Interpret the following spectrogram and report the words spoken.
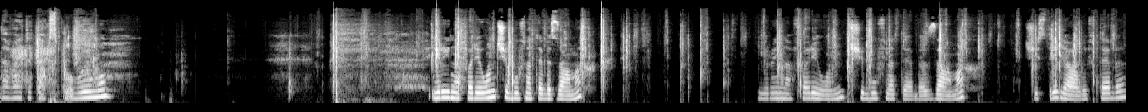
Давайте так спробуємо. Ірина Фаріон, чи був на тебе замах? Ірина Фаріон, чи був на тебе замах? Чи стріляли в тебе?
